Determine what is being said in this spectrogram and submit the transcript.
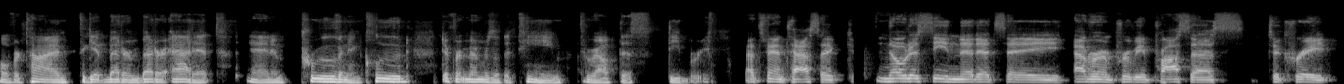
over time to get better and better at it and improve and include different members of the team throughout this debrief. That's fantastic. Noticing that it's a ever improving process to create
